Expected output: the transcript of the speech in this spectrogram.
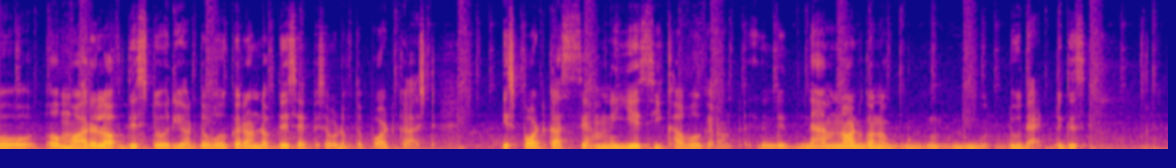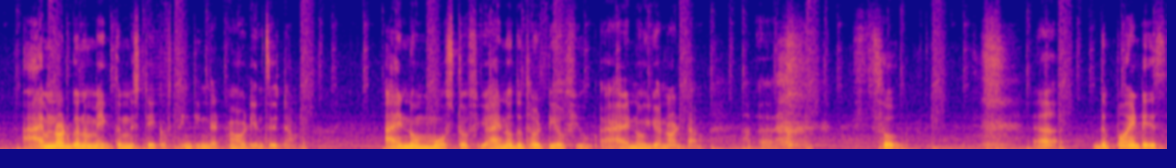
go oh moral of this story or the workaround of this episode of the podcast इस पॉडकास्ट से हमने ये सीखा वर्क अराउंड आई एम नॉट गोना डू दैट बिकॉज आई एम नॉट गोना मेक द मिस्टेक ऑफ थिंकिंग दैट माई ऑडियंस इज डम I know most of you. I know the 30 of you. I know you're not dumb. Uh, so, uh, the point is,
